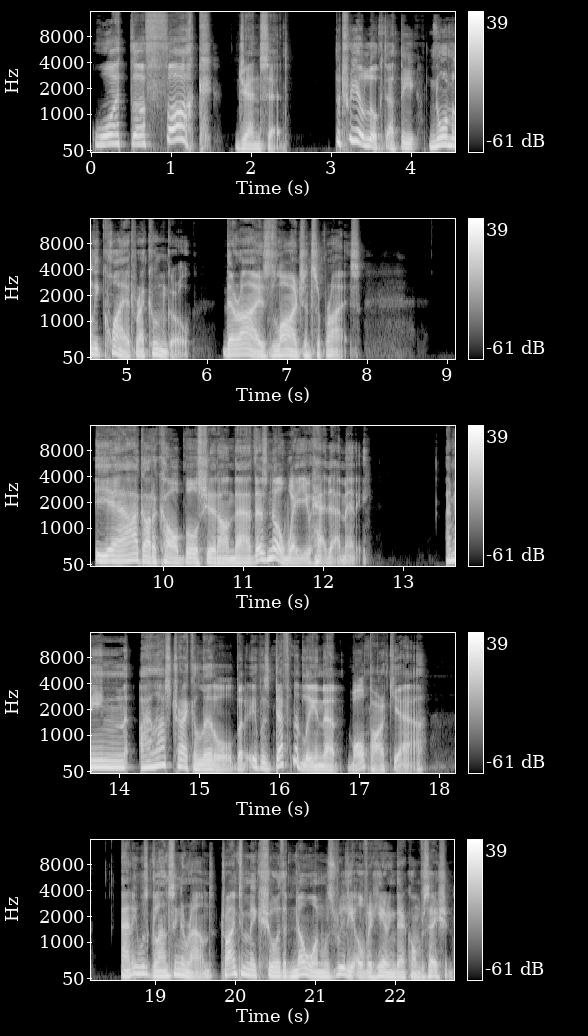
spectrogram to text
What the fuck? Jen said. The trio looked at the normally quiet raccoon girl, their eyes large in surprise. Yeah, I gotta call bullshit on that. There's no way you had that many. I mean, I lost track a little, but it was definitely in that ballpark, yeah. Annie was glancing around, trying to make sure that no one was really overhearing their conversation,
